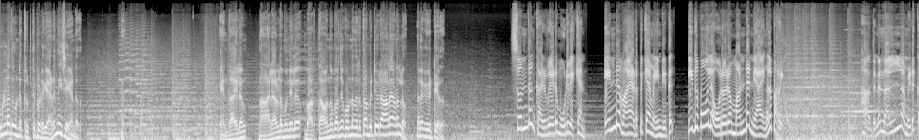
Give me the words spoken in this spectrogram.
ഉള്ളത് കൊണ്ട് തൃപ്തിപ്പെടുകയാണ് നീ ചെയ്യേണ്ടത്. എന്തായാലും നാലാളുടെ മുന്നിൽ ഭർത്താവെന്ന് പറഞ്ഞ് കൊണ്ട് നിർത്താൻ പറ്റിയ ഒരാളെയാണല്ലോ നിനക്ക് കിട്ടിയത്. സ്വന്തം കഴിവുകേട് മൂടി വെക്കാൻ എന്റെ വായ അടപ്പിക്കാൻ വേണ്ടിയിട്ട് ഇതുപോലെ ഓരോരോ മണ്ട ന്യായങ്ങൾ പറയും. അതിന് നല്ല മിടുക്ക.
